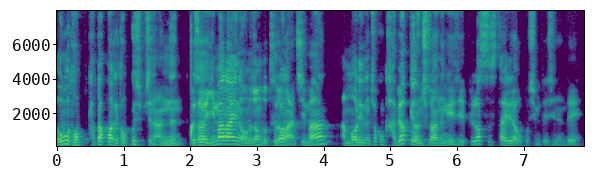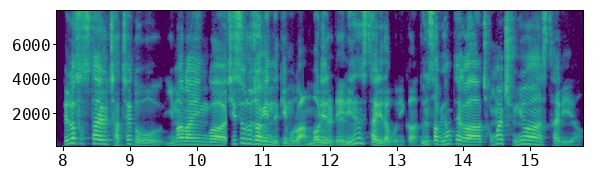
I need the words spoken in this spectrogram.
너무 덥- 답답하게 덮고 싶지는 않는. 그래서 이마 라인은 어느 정도 드러나지만 앞머리는 조금 가볍게 연출하는 게 이제 필러스 스타일이라고 보시면 되시는데 필러스 스타일 자체도 이마 라인과 시스루적인 느낌으로 앞머리를 내리는 스타일이다 보니까 눈썹의 형태가 정말 중요한 스타일이에요.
